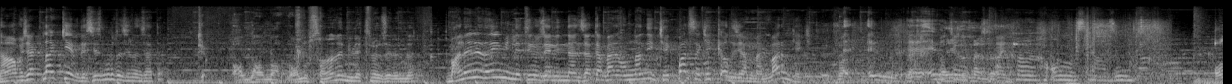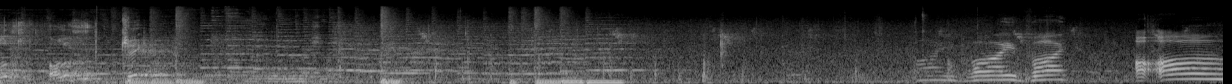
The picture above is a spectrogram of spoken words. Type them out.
Ne yapacaklar ki evde? Siz buradasınız zaten. Ya Allah Allah. Oğlum sana ne milletin özelinden? Bana ne dayı milletin özelinden zaten. Ben ondan değil. Kek varsa kek alacağım ben. Var mı kek? evet. Ayırdım ben zaten. Ha, olması lazım. Oğlum, oğlum. Kek. Vay vay vay. Aa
